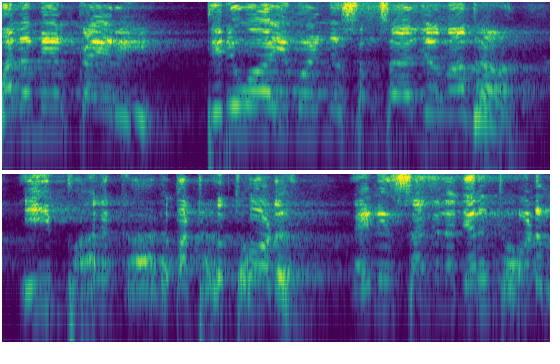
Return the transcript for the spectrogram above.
മലമേൽ കയറി തിരുവായി മൊഴിഞ്ഞ് സംസാരിച്ച നാഥ ഈ പാലക്കാട് പട്ടണത്തോട് അതിന് സകല ജനത്തോടും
